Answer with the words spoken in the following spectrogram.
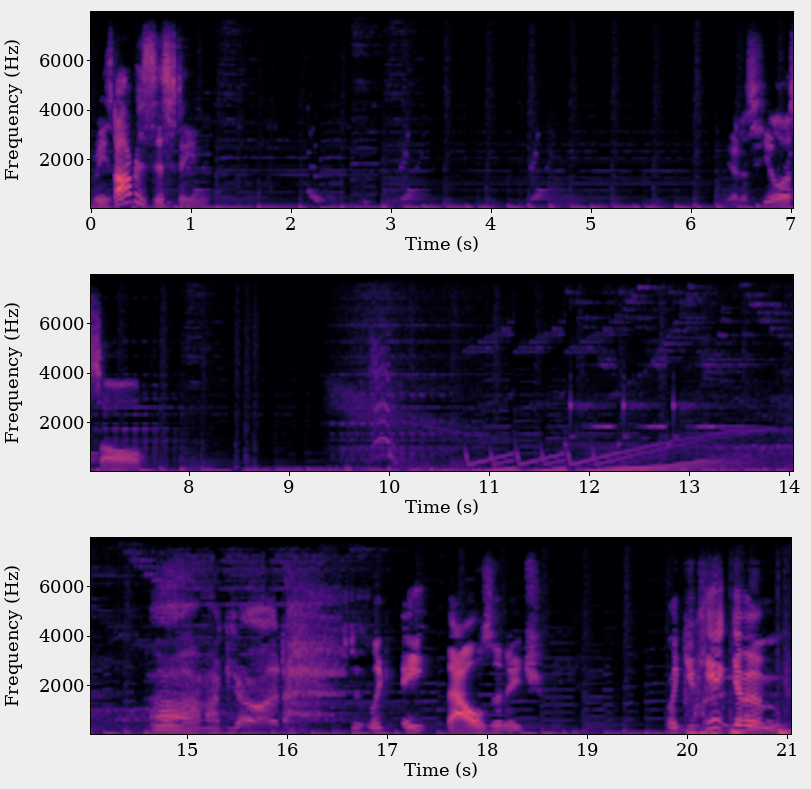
I mean, he's not resisting. Yeah, just heal us all. Oh my god. Like 8,000 HP. Like, you can't give him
